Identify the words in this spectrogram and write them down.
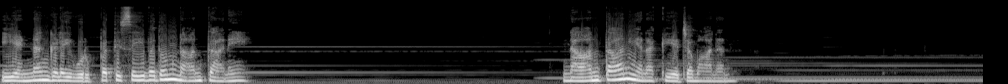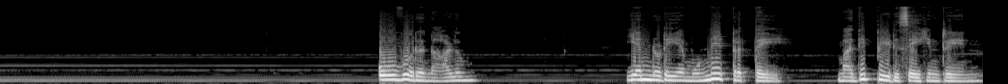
எண்ணங்களை உற்பத்தி செய்வதும் நான் தானே. நான் தான் எனக்கு எஜமானன். ஒவ்வொரு நாளும் என்னுடைய முன்னேற்றத்தை மதிப்பீடு செய்கின்றேன்.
